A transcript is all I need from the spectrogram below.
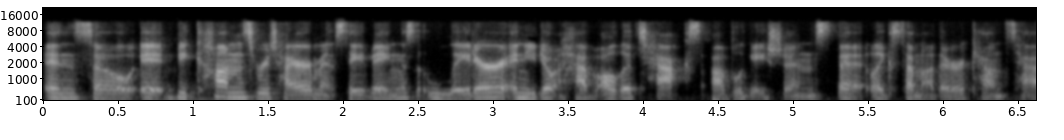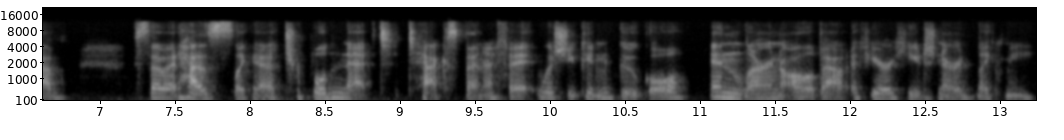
And so it becomes retirement savings later and you don't have all the tax obligations that like some other accounts have. So it has like a triple net tax benefit which you can google and learn all about if you're a huge nerd like me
